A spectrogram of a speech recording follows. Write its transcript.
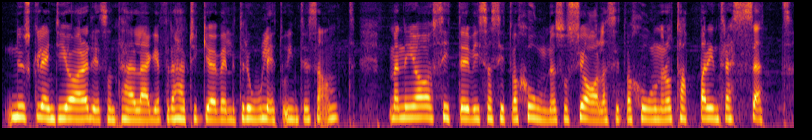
nu skulle jag inte göra det i ett sånt här läge för det här tycker jag är väldigt roligt och intressant. Men när jag sitter i vissa situationer, sociala situationer och tappar intresset.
